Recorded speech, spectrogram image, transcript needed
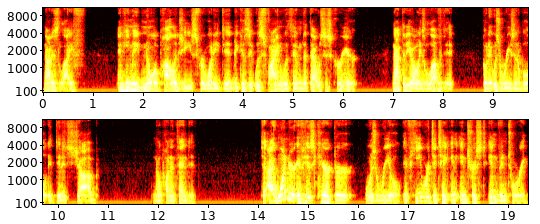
not his life. And he made no apologies for what he did because it was fine with him that that was his career. Not that he always loved it, but it was reasonable. It did its job. No pun intended. I wonder if his character was real, if he were to take an interest inventory,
